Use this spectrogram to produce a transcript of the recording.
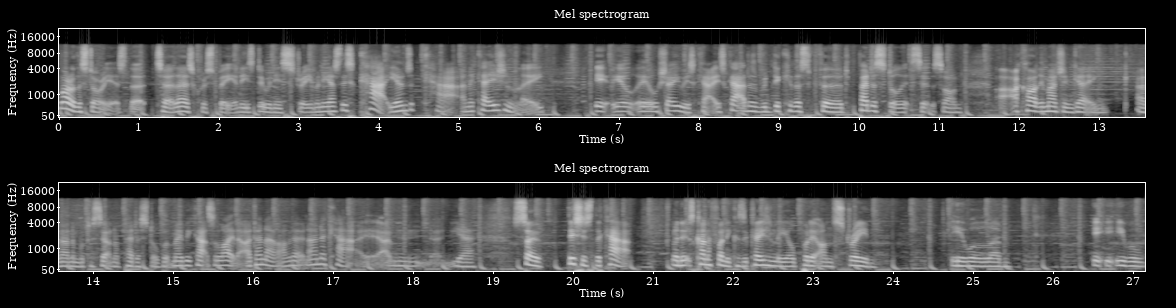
moral of the story is that uh, there's Crispy and he's doing his stream and he has this cat. He owns a cat and occasionally he'll, he'll show you his cat. His cat has a ridiculous furred pedestal it sits on. I can't imagine getting an animal to sit on a pedestal, but maybe cats are like that. I don't know. I don't own a cat. I'm, yeah. So this is the cat, and it's kind of funny because occasionally he'll put it on stream. He will, um, he, he will,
